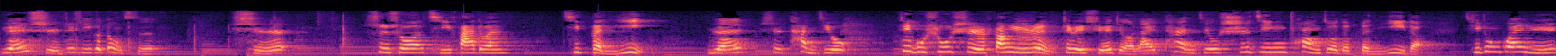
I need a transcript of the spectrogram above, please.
原始这是一个动词，始。是说其发端，其本意，原是探究。这部书是方玉润这位学者来探究《诗经》创作的本意的。其中关于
